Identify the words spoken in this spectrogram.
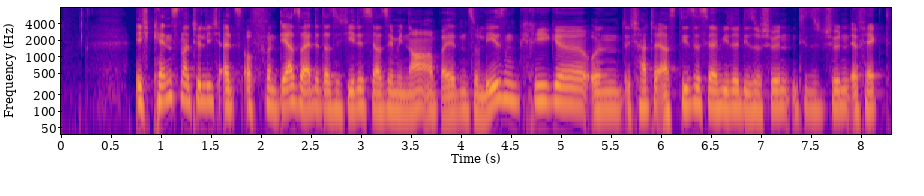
ich kenne es natürlich als auch von der Seite, dass ich jedes Jahr Seminararbeiten zu lesen kriege und ich hatte erst dieses Jahr wieder diese schönen, diesen schönen Effekt,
